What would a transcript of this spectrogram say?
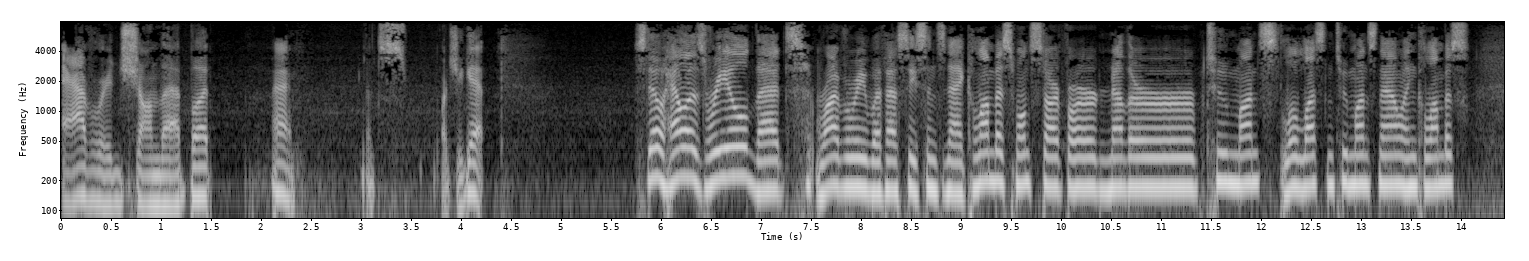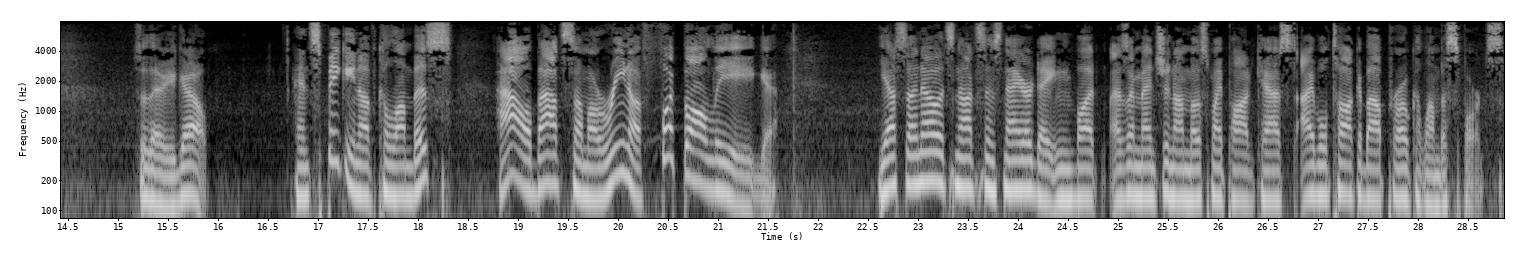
average on that, but hey, that's what you get. Still, hell is real. That rivalry with FC Cincinnati Columbus won't start for another two months, a little less than two months now in Columbus. So there you go. And speaking of Columbus, how about some Arena Football League? Yes, I know it's not Cincinnati or Dayton, but as I mentioned on most of my podcasts, I will talk about pro Columbus sports.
